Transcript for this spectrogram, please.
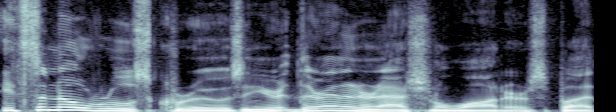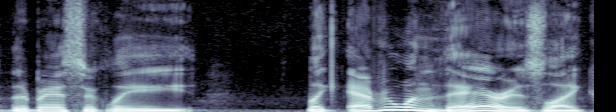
it's a no rules cruise, and you're they're in international waters, but they're basically like everyone there is like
